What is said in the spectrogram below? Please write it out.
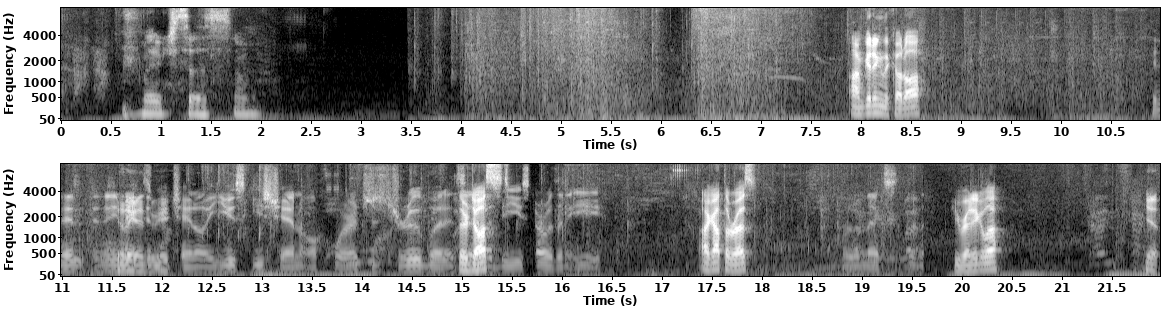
Makes sense. So. I'm getting the cutoff. And then and then Yeah, you make guy's the new weak. channel, Yuski's channel, where it's just Drew, but instead They're of dust? a D, you start with an E. I got the res. For the next. For the, You ready, Glow? Yep.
